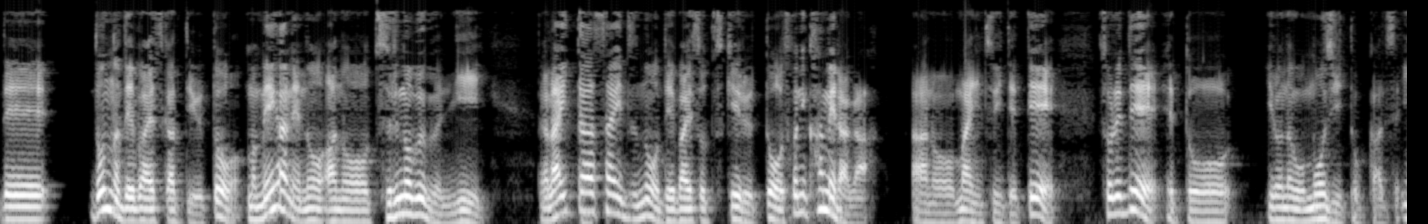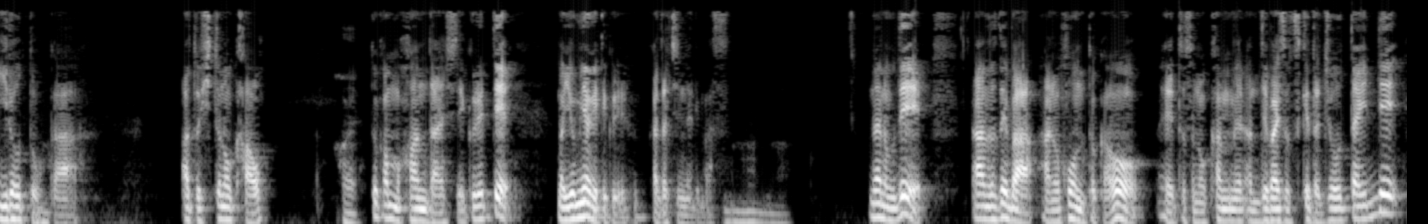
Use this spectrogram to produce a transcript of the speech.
で、どんなデバイスかっていうと、まあ、メガネのあの、ツルの部分に、ライターサイズのデバイスをつけると、そこにカメラが、あの、前についてて、それで、えっと、いろんな文字とかですね、色とか、あと人の顔はい。とかも判断してくれて、まあ、読み上げてくれる形になります。なので、あの、例えば、あの、本とかを、えっ、と、そのカメラ、デバイスをつけた状態で、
